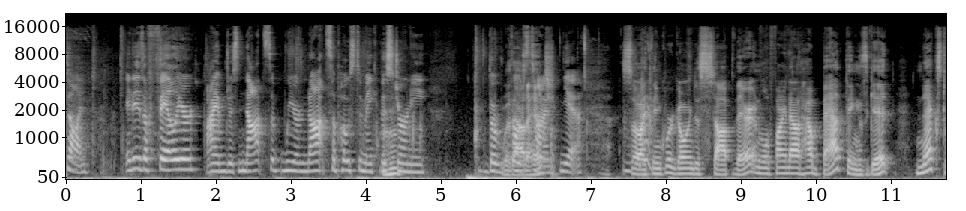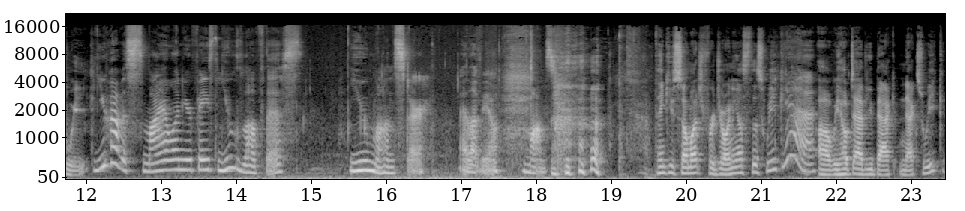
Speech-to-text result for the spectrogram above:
Done. It is a failure. I am just not. We are not supposed to make this journey the Mm-hmm. Without first a hitch? time. Yeah. So I think we're going to stop there and we'll find out how bad things get next week. You have a smile on your face. You love this. You monster. I love you. Monster. Thank you so much for joining us this week. Yeah. Uh, we hope to have you back next week.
